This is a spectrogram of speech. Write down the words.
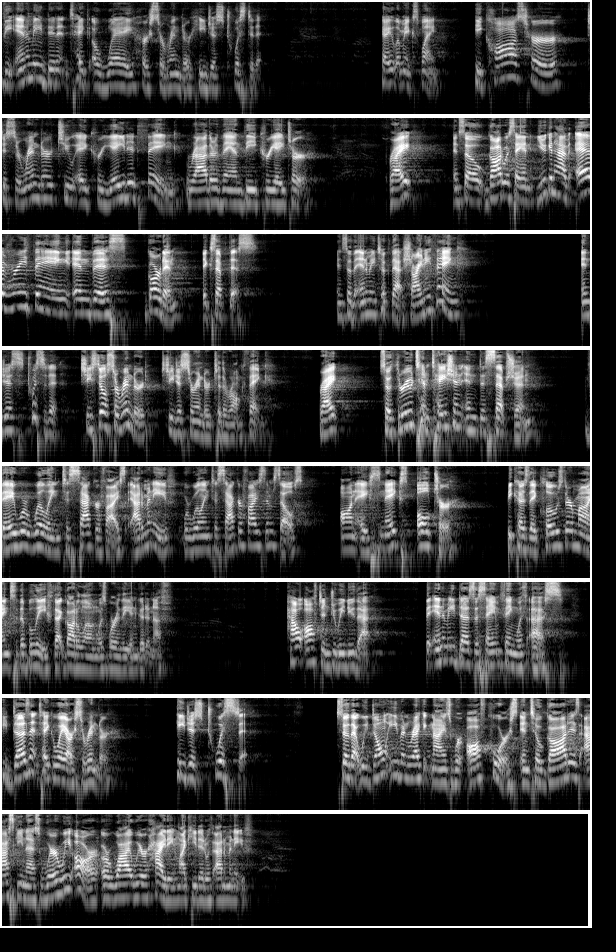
the enemy didn't take away her surrender, he just twisted it. Okay, let me explain. He caused her to surrender to a created thing rather than the creator. Right? And so God was saying, You can have everything in this garden except this. And so the enemy took that shiny thing and just twisted it she still surrendered, she just surrendered to the wrong thing, right? So through temptation and deception, they were willing to sacrifice, Adam and Eve were willing to sacrifice themselves on a snake's altar because they closed their mind to the belief that God alone was worthy and good enough. How often do we do that? The enemy does the same thing with us. He doesn't take away our surrender, he just twists it so that we don't even recognize we're off course until God is asking us where we are or why we're hiding, like He did with Adam and Eve.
